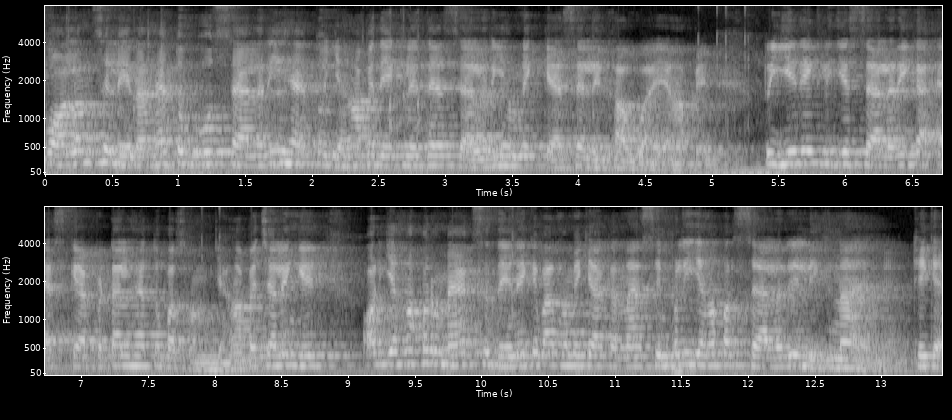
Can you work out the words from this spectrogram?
कॉलम से लेना है तो वो सैलरी है तो यहाँ पे देख लेते हैं सैलरी हमने कैसे लिखा हुआ है यहाँ पे। तो ये देख लीजिए सैलरी का एस कैपिटल है तो बस हम यहाँ पे चलेंगे। और यहाँ पर मैक्स देने के बाद हमें क्या करना है सिंपली यहाँ पर सैलरी लिखना है हमें, ठीक है?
